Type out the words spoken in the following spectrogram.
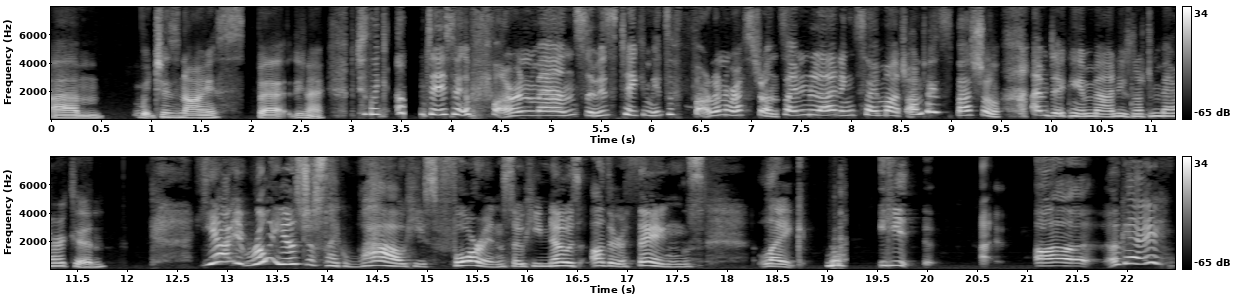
Um, which is nice. But you know, she's like, I'm dating a foreign man, so he's taking me to foreign restaurants. I'm learning so much. Aren't I special? I'm dating a man who's not American. Yeah, it really is just like, wow, he's foreign, so he knows other things. Like, he, uh, okay.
